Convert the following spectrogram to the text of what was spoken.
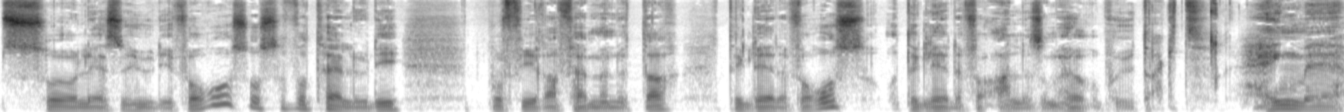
så leser hun de for oss, og så forteller hun de på fire-fem minutter til glede for oss, og til glede for alle som hører på utakt. Heng med.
